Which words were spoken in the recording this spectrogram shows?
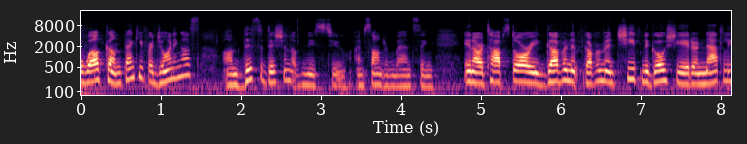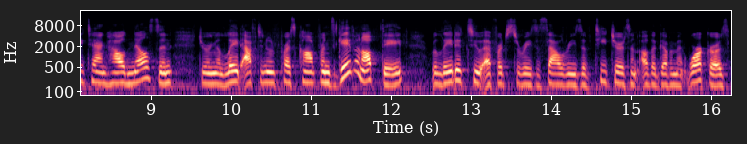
welcome. Thank you for joining us on this edition of News 2. I'm Sandra Mansing. In our top story, government, government chief negotiator Natalie Tang Howell Nelson, during a late afternoon press conference, gave an update related to efforts to raise the salaries of teachers and other government workers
